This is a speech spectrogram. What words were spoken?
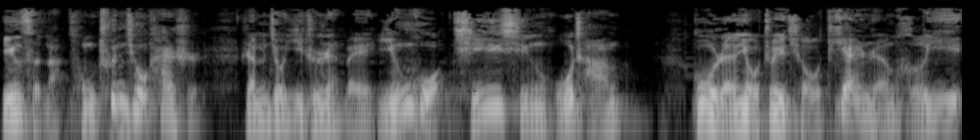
因此呢，从春秋开始，人们就一直认为荧惑其形无常。古人又追求天人合一，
